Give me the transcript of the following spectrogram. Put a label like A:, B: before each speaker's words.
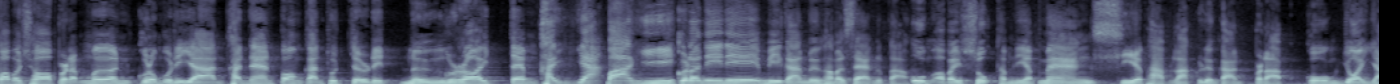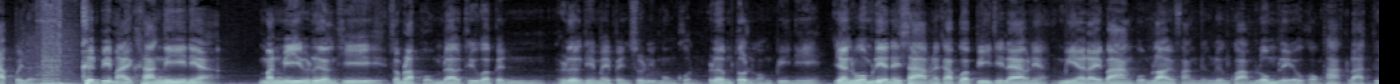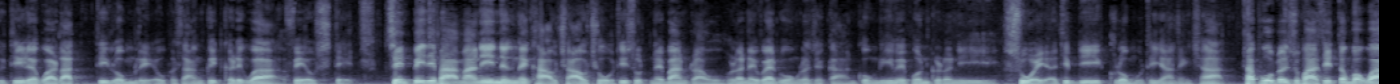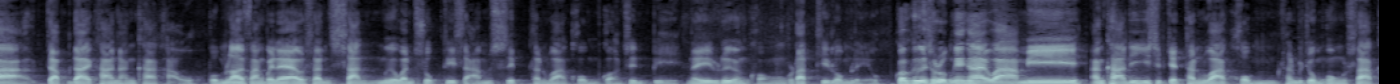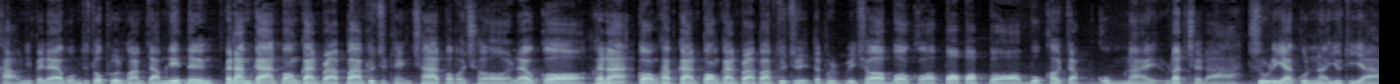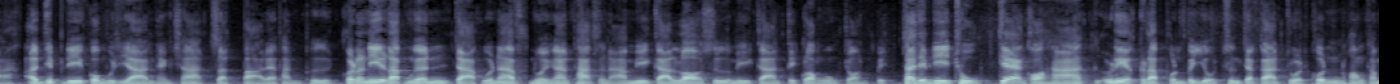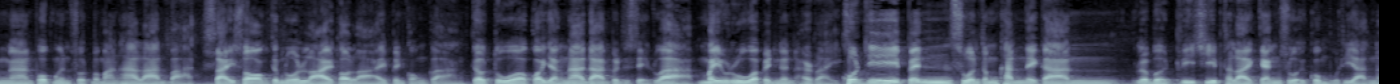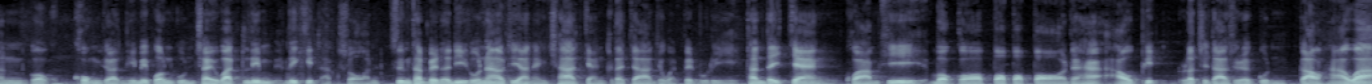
A: ปปชประเมินกรมอุทยาน คะแนนป้องกันทุจริต 100 เต็ม ขยะบาฮี กรณีนี้มีการเมืองเข้ามาแทรกหรือเปล่า อุ้มเอาไปซุกทำเนียบ แม่งเสียภาพลักษณ์เรื่องการปราบโกงย่อยยับไปเลย ขึ้นปีใหม่ครั้งนี้เนี่ย มันมีเรื่องที่สำหรับผมแล้วถือว่าเป็นเรื่องที่ไม่เป็นสุริมงคล เริ่มต้นของปีนี้ อย่างผมเรียนให้ทราบนะครับว่าปีที่แล้วเนี่ยมีอะไรบ้างผมเล่าให้ฟังถึงเรื่องความล้มเหลวของภาครัฐ หรือที่เรียกว่ารัฐที่ล้มเหลว ภาษาอังกฤษเขาเรียกว่า fail states สิ้นปีที่ผ่านมานี้หนึ่งในข่าวเช้าโชว์ที่สุดในบ้านเรา และในแวดวงราชการคงหนีไม่พ้นกรณีสวยอธิบดีกรมอุทยานแห่งชาติ ถ้าพูดเป็นสุภาษิตต้องบอกว่าจับได้คาหนังคาเขา ผมเล่าให้ฟังไปแล้วสั้นๆ เมื่อวันศุกร์ที่ 30 ธันวาคมก่อนสิ้นปี ในเรื่องของรัฐที่ล้มเหลว ก็คือสรุปง่าย ๆ ว่ามีอังคารที่ 27 ธันวาคม ท่านผู้ชมคงทราบข่าวนี้ไปแล้ว ผมจะทบทวนความจำนิดนึงคณะกรรมการป้องกันปราบปรามทุจริตแห่งชาติปปชแล้วก็คณะกองคับการป้องกันปราบปรามทุจริตและประพฤติมิชอบ บกปปปบุกเข้าจับกลุ่มนายรัชดา สุริยกุลณอยุธยาอธิบดีกรมอุทยานแห่งชาติ สัตว์ป่าและพันธุ์พืช กรณีรับเงินจากหัวหน้าหน่วยงานภาคสนาม มีการล่อซื้อมีการติดกล้องวงจรปิดท่านอธิบดีถูกแจ้งข้อหาเรียกรับผลประโยชน์ ซึ่งจากการตรวจค้นห้องทำงาน พบเงินสดประมาณ 5 ล้านบาท ใส่ซองจำนวนหลายต่อหลายเป็นของกลาง เจ้าตัวก็ยังหน้าด้านปฏิเสธว่าไม่รู้ว่าเป็นเงินอะไรคนที่เป็นส่วนสำคัญในการระเบิดปรีชีพทลายแก๊งสวยกรมอุทยานนั้น ก็คงจะหนีไม่พ้นคุณชัยวัฒน์ลิมลิขิตอักษร ซึ่งท่านเป็นอดีตหัวหน้าอุทยานแห่งชาติแก่งกระจานจังหวัดเพชรบุรี ท่านได้แจ้งความที่บกปปปนะฮะเอาผิดรัชดาสุรกุลกล่าวหาว่า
